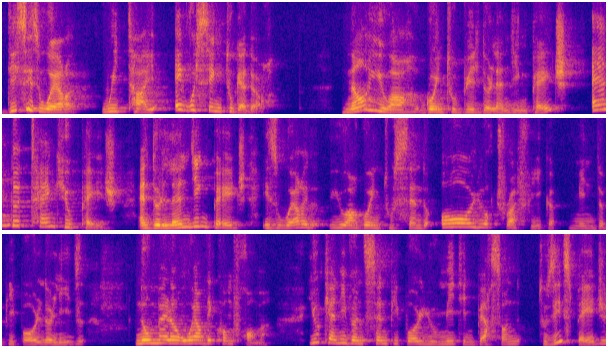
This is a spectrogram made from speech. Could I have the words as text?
This is where we tie everything together. Now you are going to build a landing page and a thank you page. And the landing page is where you are going to send all your traffic, I mean the people, the leads, no matter where they come from. You can even send people you meet in person to this page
